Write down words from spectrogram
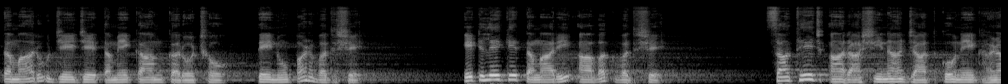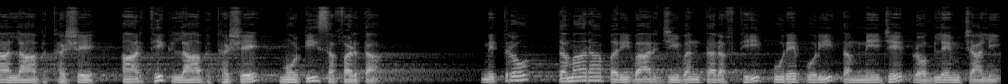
તમારું જે જે તમે કામ કરો છો, તેનું પણ વધશે. એટલે કે તમારી આવક વધશે. સાથે જ આ રાશિના જાતકોને ઘણા લાભ થશે, આર્થિક લાભ થશે, મોટી સફળતા. મિત્રો, તમારા પરિવાર જીવન તરફથી પૂરેપૂરી તમને જે પ્રોબ્લેમ ચાલી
